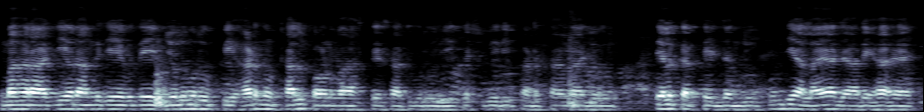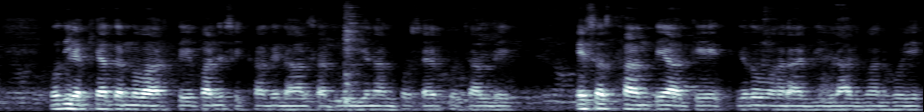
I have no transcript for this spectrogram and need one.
ਮਹਾਰਾਜ ਜੀ ਔਰੰਗਜ਼ੇਬ ਦੇ ਜ਼ੁਲਮ ਰੂਪੀ ਹੜ ਨੂੰ ਠੱਲ ਪਾਉਣ ਵਾਸਤੇ ਸਤਿਗੁਰੂ ਜੀ ਕਸ਼ਮੀਰੀ ਪੰਡਤਾਂ ਦਾ ਜੋ ਤਿਲਕ ਅਤੇ ਜੰਜੂ ਪੁੰਝਿਆ ਲਾਇਆ ਜਾ ਰਿਹਾ ਹੈ, ਉਹਦੀ ਰੱਖਿਆ ਕਰਨ ਵਾਸਤੇ ਪੰਜ ਸਿੱਖਾਂ ਦੇ ਨਾਲ ਸਤਿਗੁਰੂ ਜੀ ਅਨੰਦਪੁਰ ਸਾਹਿਬ ਤੋਂ ਚੱਲਦੇ ਇਸ ਸਥਾਨ ਤੇ ਆ ਕੇ ਜਦੋਂ ਮਹਾਰਾਜ ਜੀ ਵਿਰਾਜਮਾਨ ਹੋਏ,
